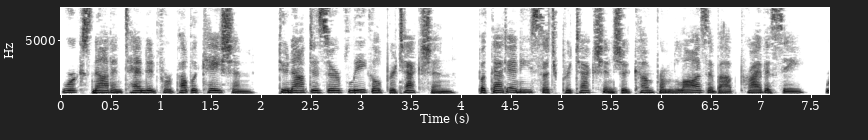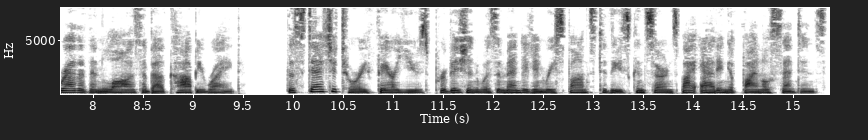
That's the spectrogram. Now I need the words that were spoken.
works not intended for publication, do not deserve legal protection, but that any such protection should come from laws about privacy, rather than laws about copyright. The statutory fair use provision was amended in response to these concerns by adding a final sentence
